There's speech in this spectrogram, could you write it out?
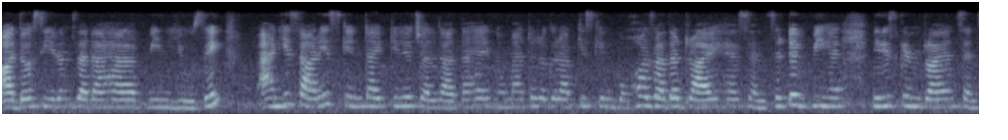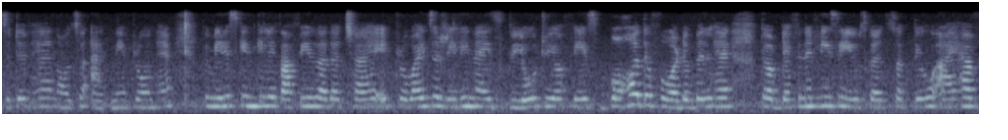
other serums that I have been using and ये सारे स्किन टाइप के लिए चल जाता है। नो no मैटर अगर आपकी स्किन बहुत ज़्यादा ड्राई है सेंसिटिव भी है, मेरी स्किन ड्राई एंड सेंसिटिव है एंड ऑल्सो एक्ने प्रोन है तो मेरी स्किन के लिए काफ़ी ज़्यादा अच्छा है। It provides a really nice glow to your face बहुत अफोर्डेबल है। तो आप डेफिनेटली इसे यूज़ कर सकते हो। I have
